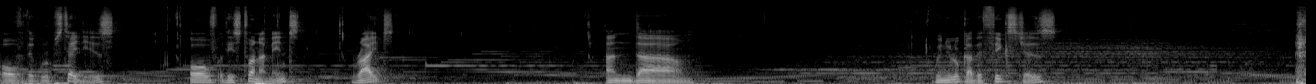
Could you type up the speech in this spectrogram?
of the group stages of this tournament, right? And um, when you look at the fixtures,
